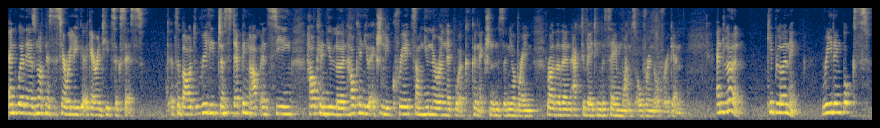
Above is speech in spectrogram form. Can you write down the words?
and where there's not necessarily a guaranteed success. It's about really just stepping up and seeing how can you learn, how can you actually create some new neural network connections in your brain rather than activating the same ones over and over again. And learn, keep learning, reading books,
